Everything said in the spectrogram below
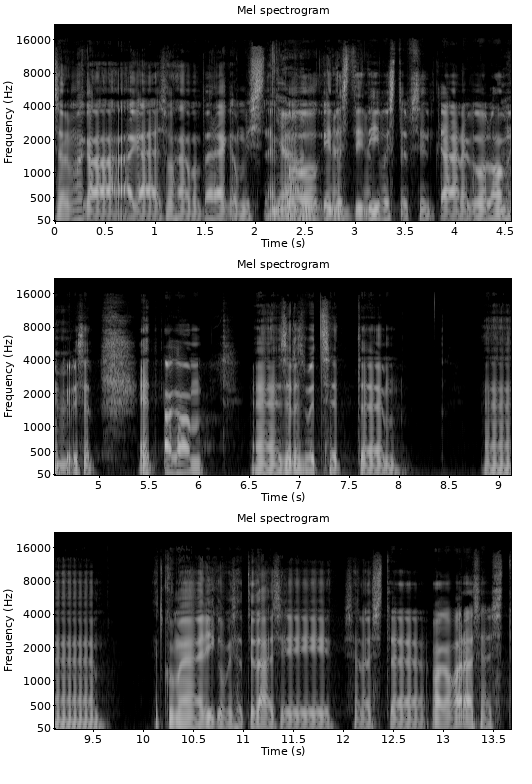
see on väga äge suhe oma perega, mis nagu Jah, kindlasti jah, jah. tiivustab sind ka nagu loominguliselt, et aga äh, selles mõttes, et äh, et kui me liigume sealt edasi sellest äh, väga varasest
